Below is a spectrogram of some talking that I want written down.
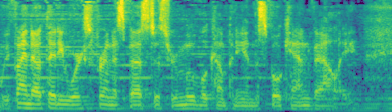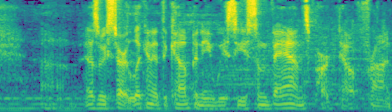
We find out that he works for an asbestos removal company in the Spokane Valley. Uh, as we start looking at the company, we see some vans parked out front.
